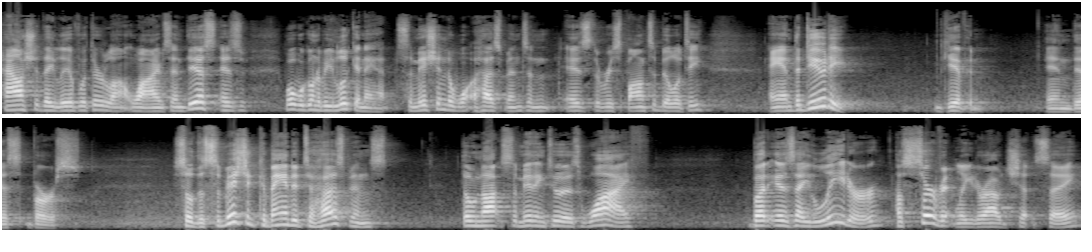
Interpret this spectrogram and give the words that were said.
How should they live with their wives? And this is what we're going to be looking at. Submission to husbands and is the responsibility and the duty given in this verse. So the submission commanded to husbands, though not submitting to his wife, but is a leader, a servant leader, I would say.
